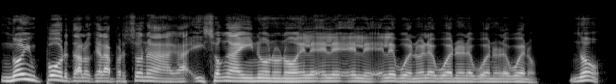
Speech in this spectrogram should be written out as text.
no importa lo que la persona haga y son ahí, no, no, no, él, él, él, él es bueno, él es bueno, él es bueno, él es bueno. No.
